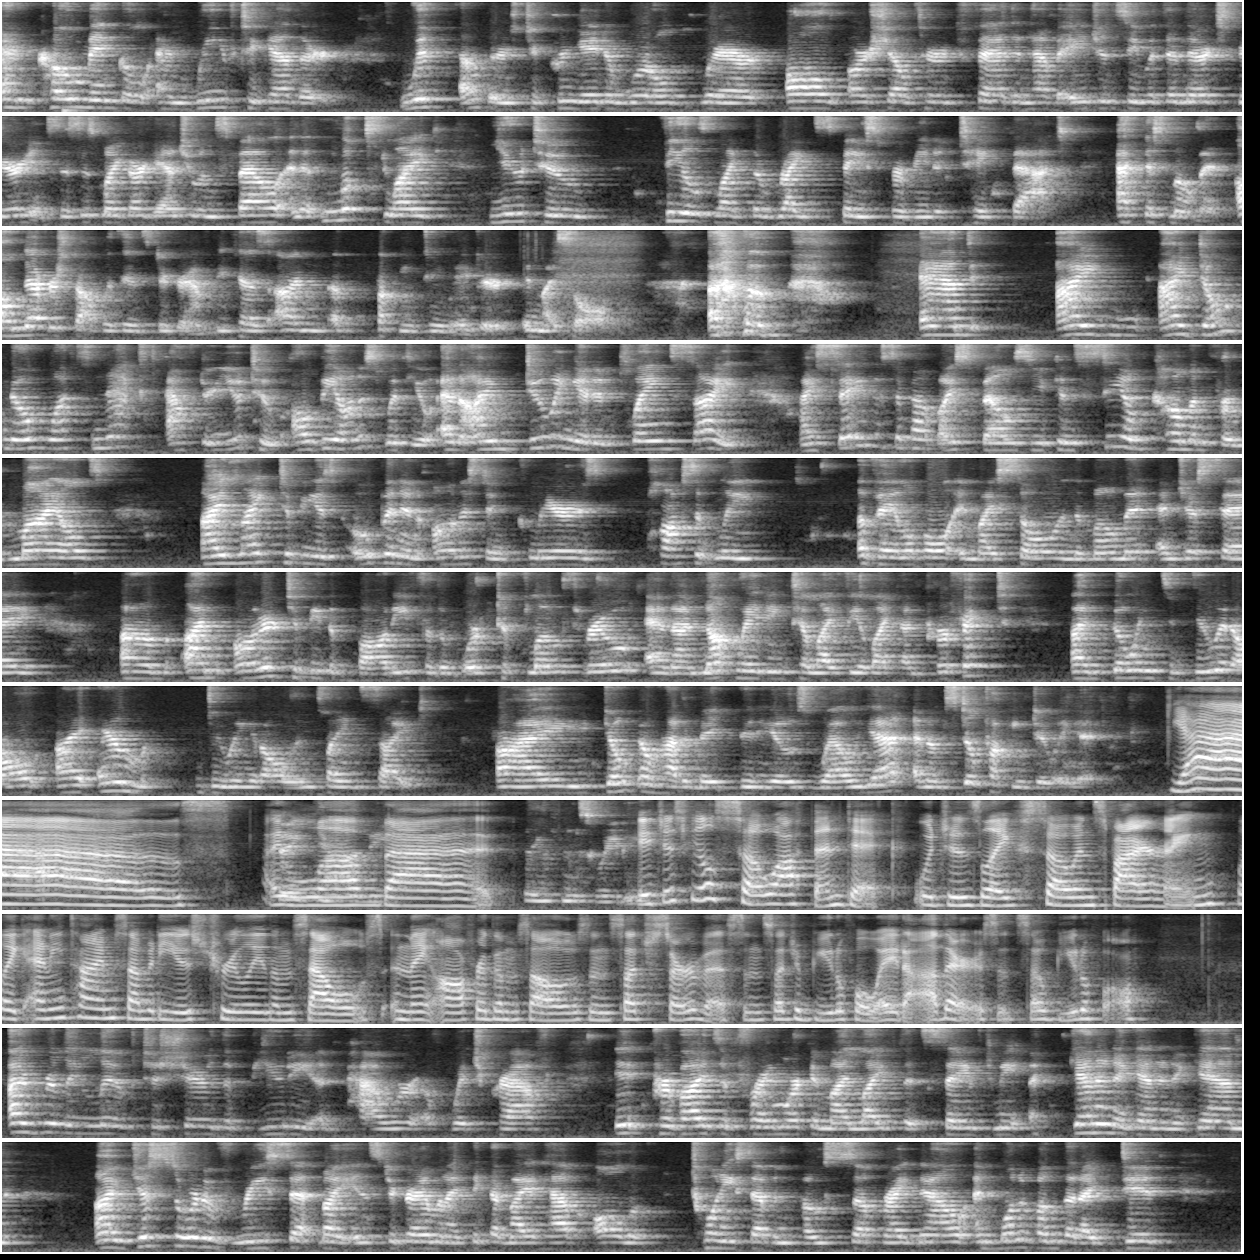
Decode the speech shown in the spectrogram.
and co-mingle and weave together with others to create a world where all are sheltered, fed, and have agency within their experience. This is my gargantuan spell, and it looks like you YouTube feels like the right space for me to take that at this moment. I'll never stop with Instagram because I'm a fucking teenager in my soul. Um, and I I don't know what's next after YouTube. I'll be honest with you, and I'm doing it in plain sight. I say this about my spells, you can see them coming for miles. I like to be as open and honest and clear as possibly available in my soul in the moment and just say, um, I'm honored to be the body for the work to flow through, and I'm not waiting till I feel like I'm perfect. I'm going to do it all. I am doing it all in plain sight. I don't know how to make videos well yet, and I'm still fucking doing it. Yes. I Thank you, love honey. that. Thank you, sweetie. It just feels so authentic, which is like so inspiring. Like anytime somebody is truly themselves and they offer themselves in such service in such a beautiful way to others, it's so beautiful. I really live to share the beauty and power of witchcraft. It provides a framework in my life that saved me again and again and again. I've just sort of reset my Instagram, and I think I might have all of 27 posts up right now. And one of them that I did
